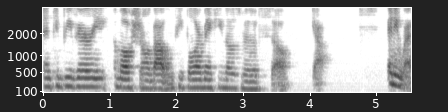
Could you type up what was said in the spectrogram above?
and can be very emotional about when people are making those moves. So yeah. Anyway,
